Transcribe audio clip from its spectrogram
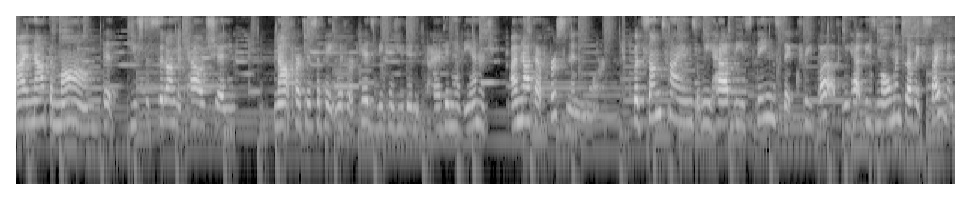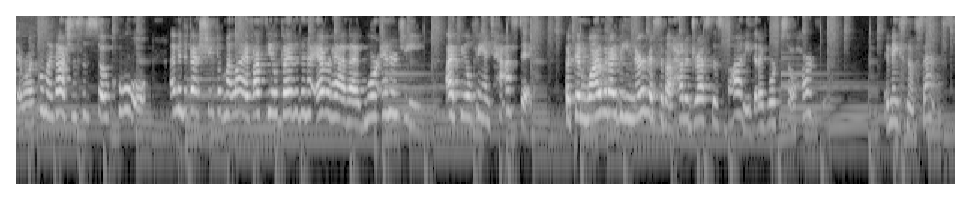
I'm not the mom that used to sit on the couch and not participate with her kids because you didn't I didn't have the energy. I'm not that person anymore. But sometimes we have these things that creep up. We have these moments of excitement that we're like, oh my gosh, this is so cool. I'm in the best shape of my life. I feel better than I ever have. I have more energy. I feel fantastic. But then why would I be nervous about how to dress this body that I've worked so hard for? It makes no sense.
